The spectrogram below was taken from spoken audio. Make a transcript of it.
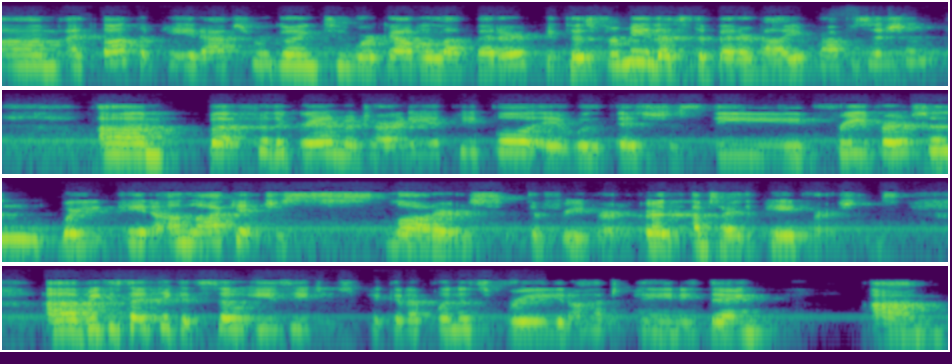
um, I thought the paid apps were going to work out a lot better because for me, that's the better value proposition. Um, but for the grand majority of people, it was it's just the free version where you pay to unlock it just slaughters the free version, or I'm sorry, the paid versions, uh, because I think it's so easy to just pick it up when it's free. You don't have to pay anything, um,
